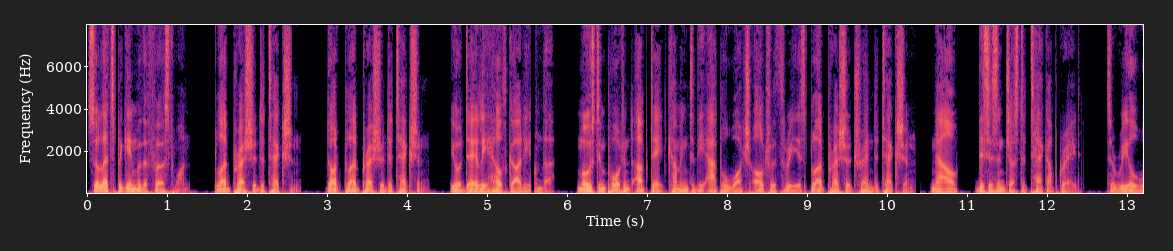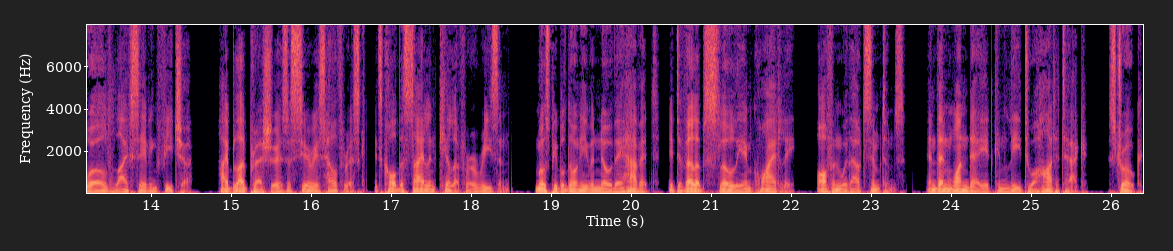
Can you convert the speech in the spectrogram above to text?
So let's begin with the first one. Blood pressure detection. Dot blood pressure detection your daily health guardian. The most important update coming to the Apple Watch Ultra 3 is blood pressure trend detection. Now, this isn't just a tech upgrade. It's a real-world life-saving feature. High blood pressure is a serious health risk. It's called the silent killer for a reason. Most people don't even know they have it. It develops slowly and quietly, often without symptoms. And then one day it can lead to a heart attack, stroke,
